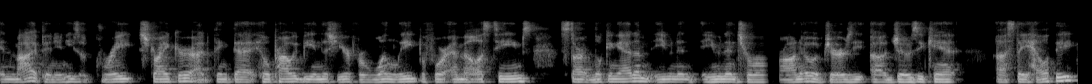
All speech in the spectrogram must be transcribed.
in my opinion, he's a great striker. I think that he'll probably be in this year for one league before MLS teams start looking at him, even in even in Toronto if Jersey uh, Jozy can't uh, stay healthy.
